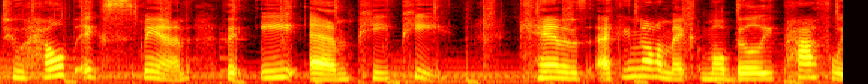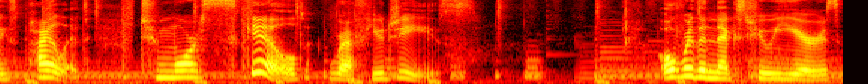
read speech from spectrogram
to help expand the EMPP, Canada's Economic Mobility Pathways pilot, to more skilled refugees. Over the next few years,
